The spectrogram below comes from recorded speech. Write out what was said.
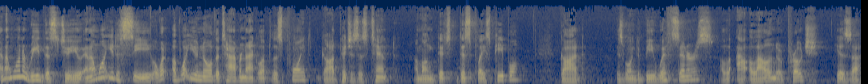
And I want to read this to you, and I want you to see what, of what you know of the tabernacle up to this point. God pitches his tent among dis- displaced people. God is willing to be with sinners, allow, allow them to approach, his, uh,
